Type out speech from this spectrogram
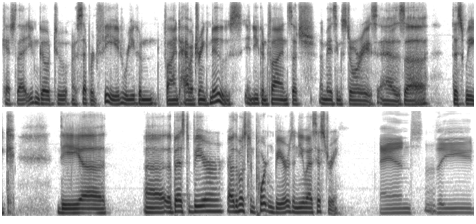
catch that, you can go to a separate feed where you can find Have a Drink News, and you can find such amazing stories as uh, this week, the uh, uh, the best beer, uh, the most important beers in U.S. history. and the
